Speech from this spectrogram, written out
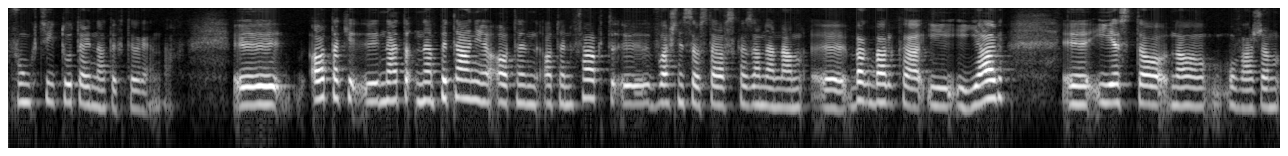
funkcji tutaj na tych terenach. O takie, na, to, na, pytanie o ten, o ten fakt właśnie została wskazana nam Barbarka i, i Jar. I jest to, no, uważam,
